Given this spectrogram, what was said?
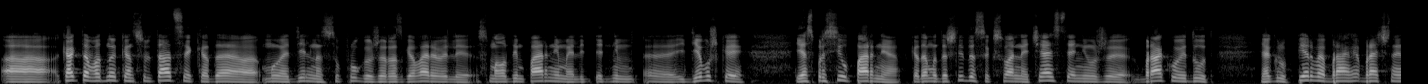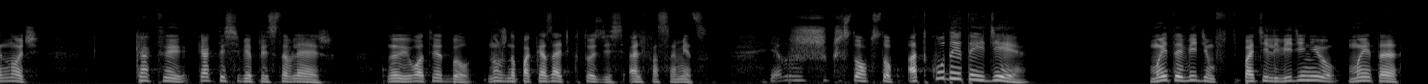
А, как-то в одной консультации, когда мы отдельно с супругой уже разговаривали с молодым парнем или одним, э, и девушкой, я спросил парня, когда мы дошли до сексуальной части, они уже к браку идут, я говорю, первая брачная ночь, как ты, как ты себе представляешь? Ну, его ответ был, нужно показать, кто здесь альфа-самец. Я говорю, стоп, стоп, откуда эта идея? Мы это видим по телевидению, мы это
